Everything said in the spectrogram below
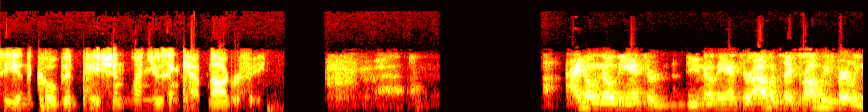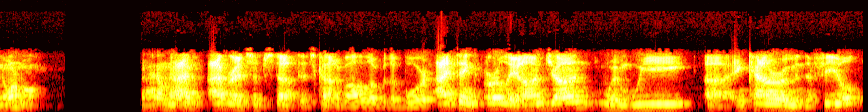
see in the COVID patient when using capnography? I don't know the answer. Do you know the answer? I would say probably fairly normal. But I don't know. I've, I've read some stuff that's kind of all over the board. I think early on, John, when we uh, encounter them in the field,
